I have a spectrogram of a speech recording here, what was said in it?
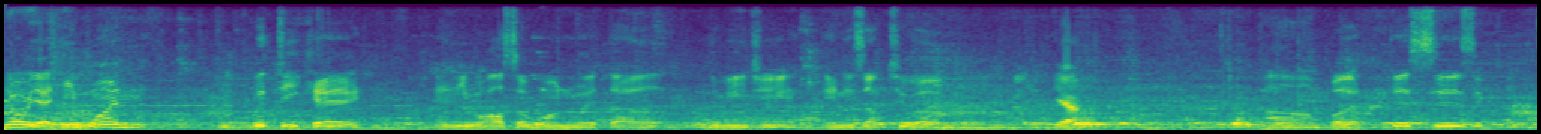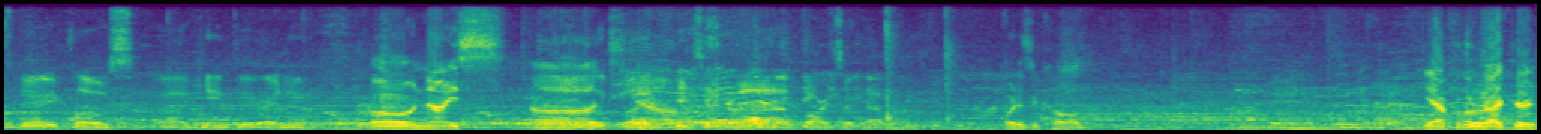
No, yeah, he won with DK, and he also won with uh, Luigi, and he's up 2 0. Yeah. Um, but this is a very close uh, game three right now. Oh, nice. Uh, looks like yeah. uh, Bard took that one. what is it called? Yeah, for the record,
